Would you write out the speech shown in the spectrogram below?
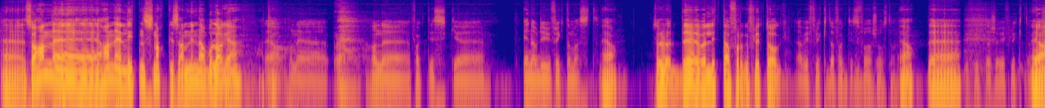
Eh, Så han, eh, han er en liten snakkis, han i nabolaget. Ja, han er, han er faktisk eh, en av de vi frykter mest. Ja. Så det- var litt derfor dere flytta òg. Ja, vi flykter faktisk fra Sjåstad. Ja. Det, Vi flytta ikke, vi flykter. ja.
